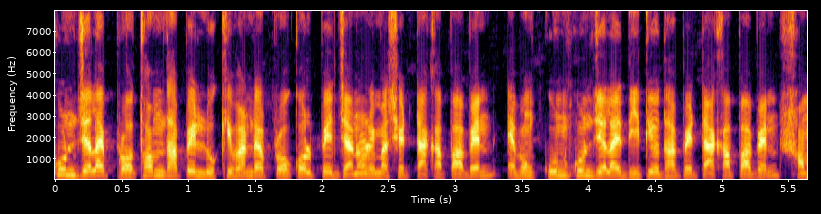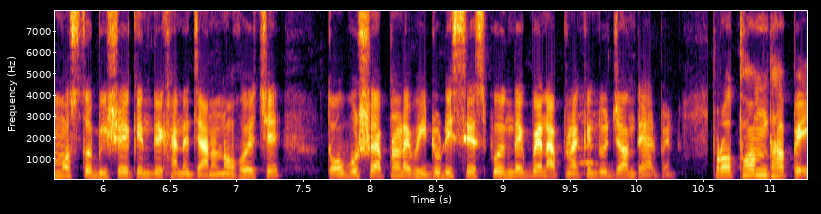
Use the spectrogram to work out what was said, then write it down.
কোন জেলায় প্রথম ধাপে লক্ষ্মী ভাণ্ডার প্রকল্পে জানুয়ারি মাসের টাকা পাবেন এবং কোন কোন জেলায় দ্বিতীয় ধাপে টাকা পাবেন, সমস্ত বিষয়ে কিন্তু এখানে জানানো হয়েছে। তো অবশ্যই আপনারা ভিডিওটি শেষ পর্যন্ত দেখবেন, আপনারা কিন্তু জানতে পারবেন। প্রথম ধাপে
